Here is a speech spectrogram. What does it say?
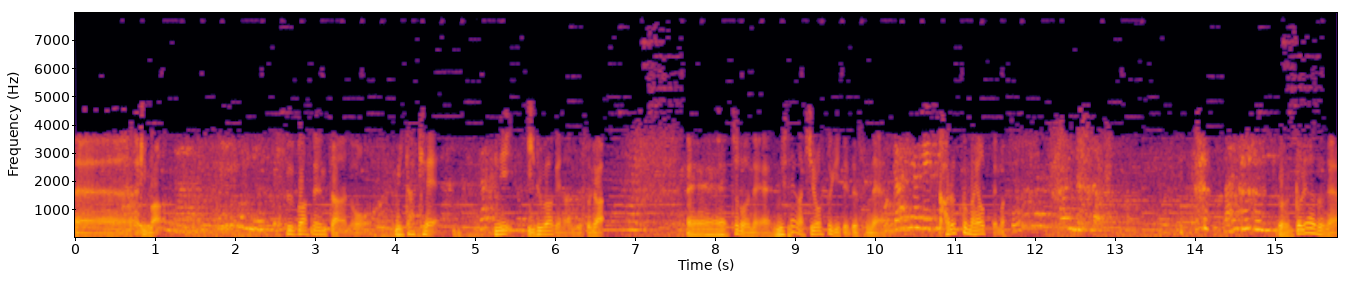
えー、今、スーパーセンターの三宅にいるわけなんですが、えー、ちょっとね、店が広すぎてですね、軽く迷ってます。うん、とりあえずね、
